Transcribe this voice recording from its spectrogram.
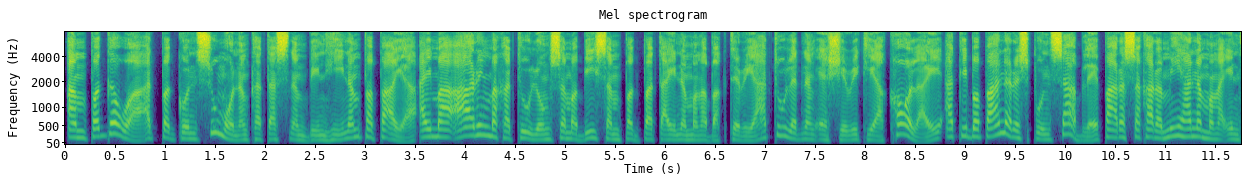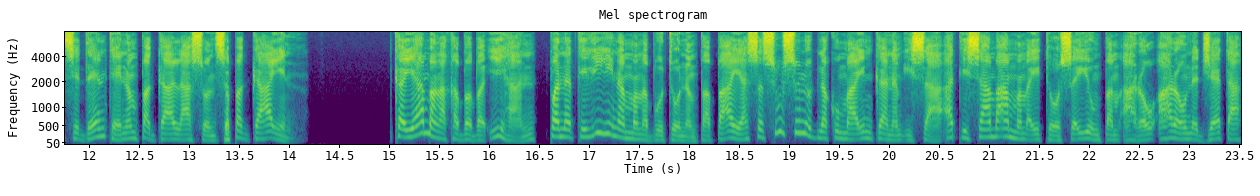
Ang paggawa at pagkonsumo ng katas ng binhi ng papaya ay maaaring makatulong sa mabisang pagpatay ng mga bakterya tulad ng Escherichia coli at iba pa na responsable para sa karamihan ng mga insidente ng pagkalason sa pagkain. Kaya mga kababaihan, panatilihin ang mga buto ng papaya sa susunod na kumain ka ng isa at isama ang mga ito sa iyong pang-araw-araw na dieta.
